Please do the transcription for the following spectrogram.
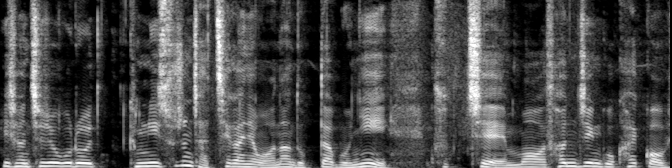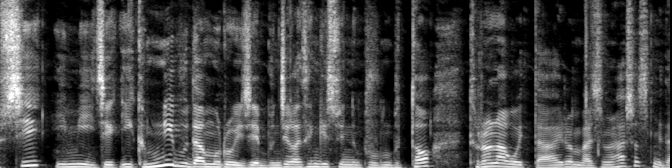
이 전체적으로 금리 수준 자체가 그냥 워낙 높다 보니 국채 뭐 선진국 할 거 없이 이미 이제 이 금리 부담으로 이제 문제가 생길 수 있는 부분부터 드러나고 있다 이런 말씀을 하셨습니다.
